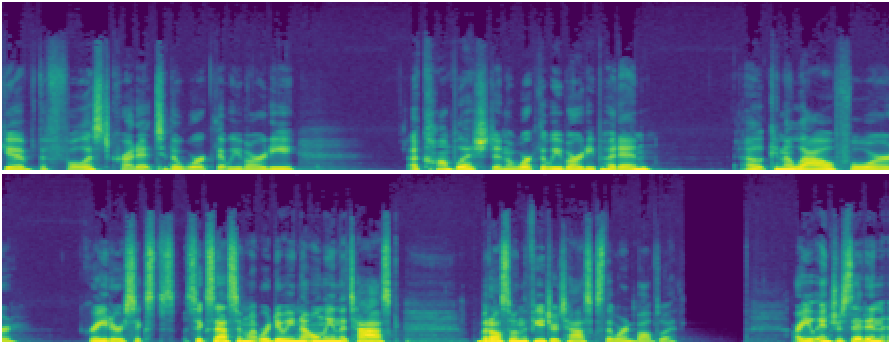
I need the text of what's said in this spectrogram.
give the fullest credit to the work that we've already accomplished and the work that we've already put in uh, can allow for greater su- success in what we're doing, not only in the task, but also in the future tasks that we're involved with. Are you interested in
